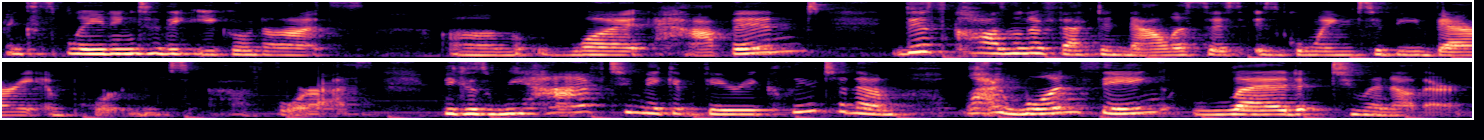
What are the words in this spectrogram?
explaining to the econauts um, what happened, this cause and effect analysis is going to be very important uh, for us because we have to make it very clear to them why one thing led to another.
